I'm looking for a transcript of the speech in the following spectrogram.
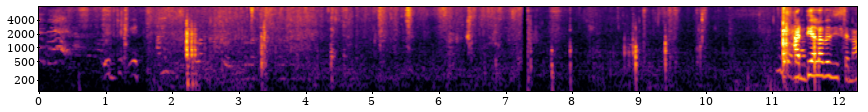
is it? আলাদা দিছে না?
